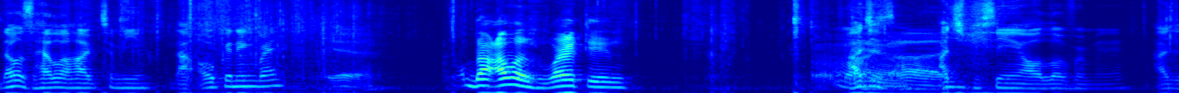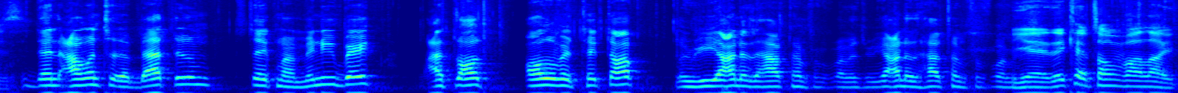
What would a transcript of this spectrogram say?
that was hella hype to me. That opening, bro. yeah. But I was working. Oh I just, gosh. I just be seeing all over, man. I just. Then I went to the bathroom to take my mini break. I thought all over TikTok Rihanna's halftime performance. Rihanna's halftime performance. Yeah, they kept talking about like.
